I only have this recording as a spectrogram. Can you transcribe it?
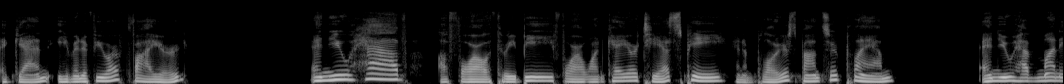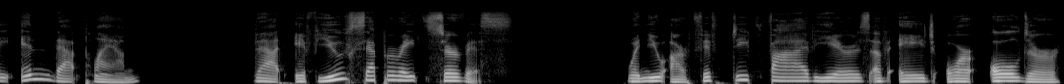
again, even if you are fired, and you have a 403b, 401k, or TSP, an employer sponsored plan, and you have money in that plan, that if you separate service when you are 55 years of age or older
